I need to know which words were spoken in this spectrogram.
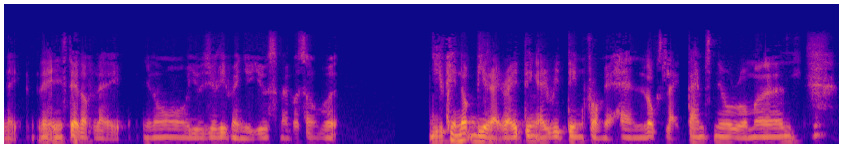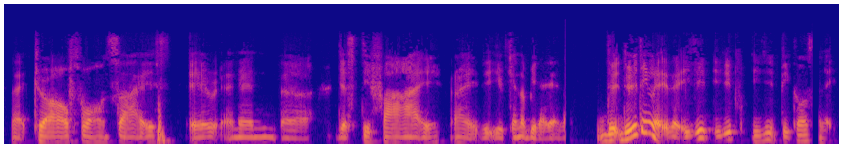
like, like instead of like you know usually when you use Microsoft Word you cannot be like writing everything from your hand. Looks like Times New Roman like 12 font size and then uh, justify right? You cannot be like that. Do, do you think like, like is it is it is it because like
